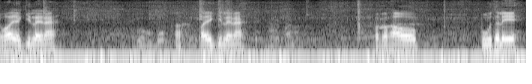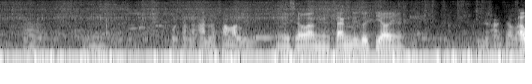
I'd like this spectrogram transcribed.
แล้วพ่ออยากกินอะไรนะตัววุ้งอะพ่ออยากกินอะไรนะผัดกะเพราปูทะเลอ่าตัวสั่งอาหารแล้วเช้าว่างเลยเออชาวว่างเนี่ยสั่งก๋วยเตี๋ยวเนี่ย กินอาหารเช้าว่างเอา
